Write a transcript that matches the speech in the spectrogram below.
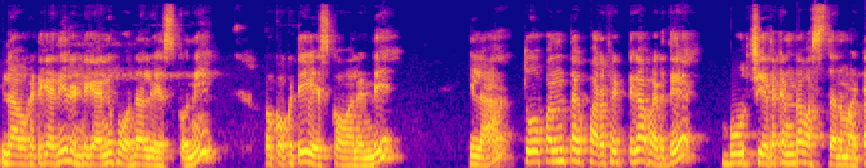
ఇలా ఒకటి కానీ రెండు కానీ పూర్ణాలు వేసుకొని ఒక్కొక్కటి వేసుకోవాలండి. ఇలా తోపంతా పర్ఫెక్ట్గా పడితే బూర్చి ఎదకుండా వస్తుంది అనమాట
